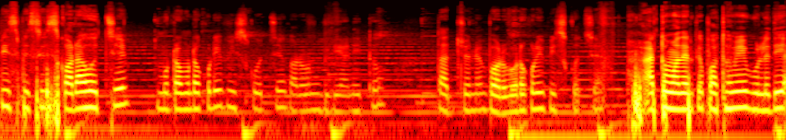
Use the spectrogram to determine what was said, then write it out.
পিস পিস পিস করা হচ্ছে। মোটা মোটা করে পিস করছে কারণ বিরিয়ানি তো। তার জন্য বড় বড় করে পিস করছে। আর তোমাদেরকে প্রথমেই বলে দিই,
